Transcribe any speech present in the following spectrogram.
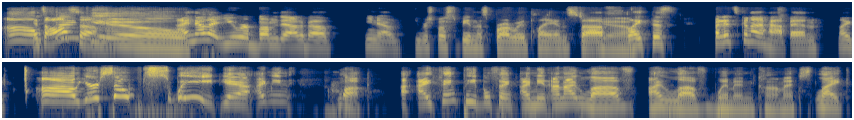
Oh, it's thank awesome. You. I know that you were bummed out about, you know, you were supposed to be in this Broadway play and stuff. Yeah. Like this, but it's gonna happen. Like Oh, you're so sweet. Yeah. I mean, look, I, I think people think, I mean, and I love, I love women comics. Like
